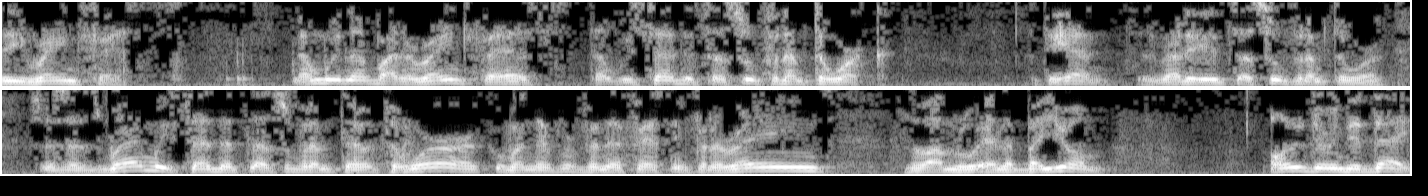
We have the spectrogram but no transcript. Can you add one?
the rain fasts. Then we learned by the rain fast that we said it's asur for them to work. At the end, it's ready, it's asur for them to work. So it says, when we said that it's asur for them to, to work, when they're, when they're fasting for the rains, לא אמרו אלא ביום. Only during the day.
